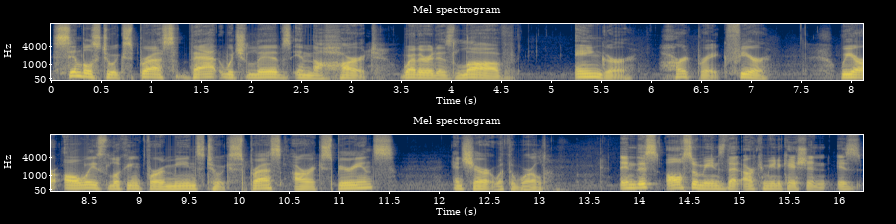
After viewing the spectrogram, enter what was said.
symbols to express that which lives in the heart, whether it is love, anger, heartbreak, fear. We are always looking for a means to express our experience and share it with the world. And this also means that our communication is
